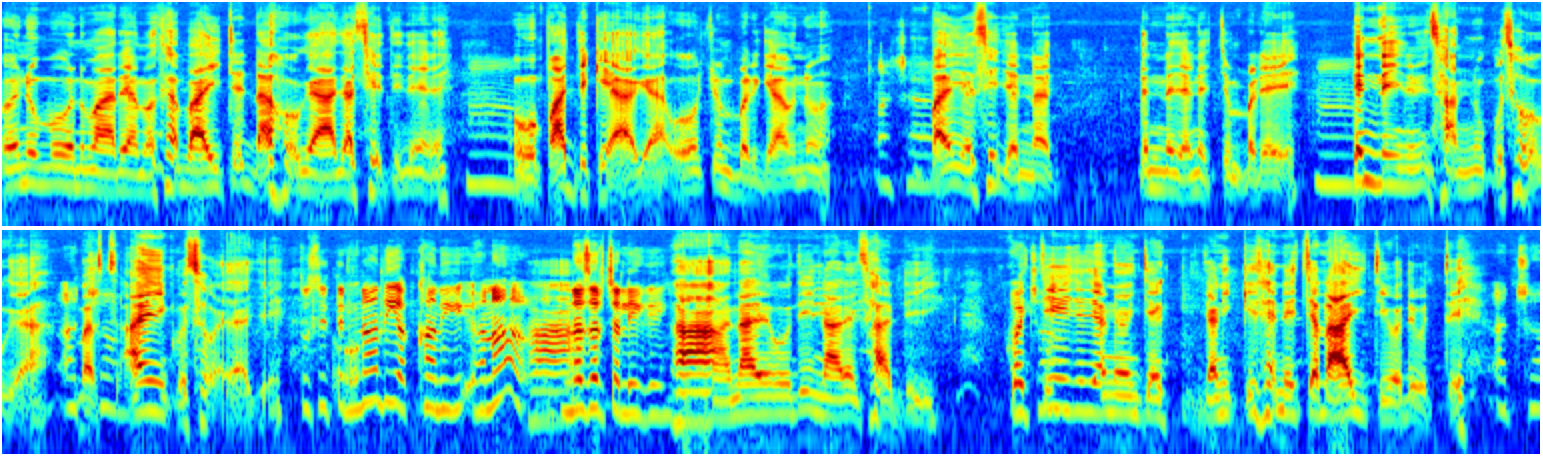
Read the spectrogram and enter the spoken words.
ਉਹਨੂੰ ਬੋਲ ਮਾਰਿਆ ਮੈਂ ਕਿਹਾ ਬਾਈ ਢਿੱਡਾ ਹੋ ਗਿਆ ਆ ਜਾ ਛੇਤੀ ਨੇ ਹੂੰ। ਉਹ ਭੱਜ ਕੇ ਆ ਗਿਆ ਉਹ ਚੁੰਬੜ ਗਿਆ ਉਹਨੂੰ। ਅੱਛਾ। ਭਾਈ ਅਸੀਂ ਜੰਨਾ ਤਿੰਨ ਜਣੇ ਚੁੰਬੜੇ। ਤਿੰਨੇ ਹੀ ਸਾਨੂੰ ਕੁਝ ਹੋ ਗਿਆ। ਬਸ। ਐਂ ਕੁਝ ਹੋਇਆ ਜੀ। ਤੁਸੀਂ ਤਿੰਨਾਂ ਦੀ ਅੱਖਾਂ ਦੀ ਹਨਾ। ਨਜ਼ਰ ਚਲੀ ਗਈ। ਹਾਂ ਨਾਲੇ ਉਹਦੀ ਨਾਲੇ ਸਾਡੀ। ਕੋਈ। ਚੀਜ਼ ਜਨ ਜਾਨੀ ਕਿਸੇ ਨੇ ਚਲਾਈ ਸੀ ਉਹਦੇ ਉੱਤੇ ਅੱਛਾ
